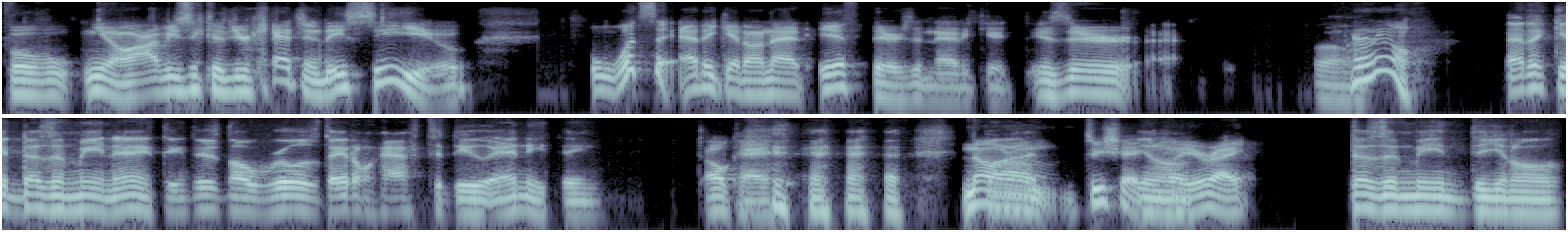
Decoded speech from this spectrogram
for you know obviously because you're catching they see you. What's the etiquette on that if there's an etiquette? Is there well, i don't know etiquette doesn't mean anything there's no rules they don't have to do anything Okay. No, but, no, touche. You know, no, you're right. Doesn't mean that, you know,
